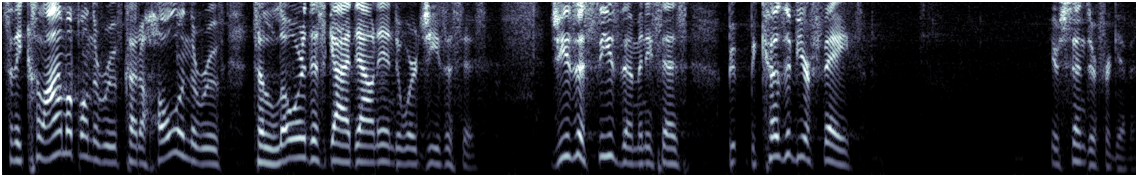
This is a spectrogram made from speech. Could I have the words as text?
So they climb up on the roof, cut a hole in the roof to lower this guy down into where Jesus is. Jesus sees them, and he says, Because of your faith, your sins are forgiven.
